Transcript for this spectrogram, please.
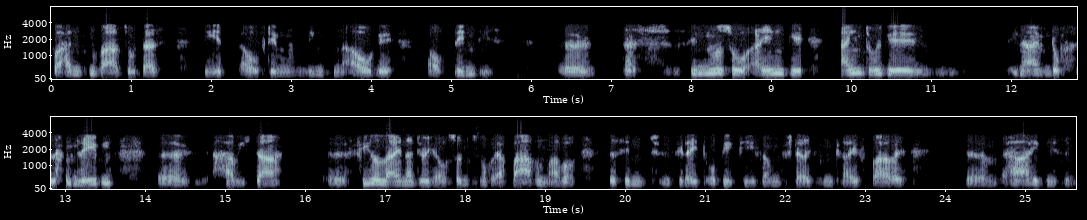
vorhanden war, so dass sie jetzt auf dem linken Auge auch blind ist. Äh, das sind nur so einige Eindrücke in einem doch langen Leben, äh, habe ich da äh, vielerlei natürlich auch sonst noch erfahren, aber das sind vielleicht objektiv am stärksten greifbare äh, Ereignisse.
